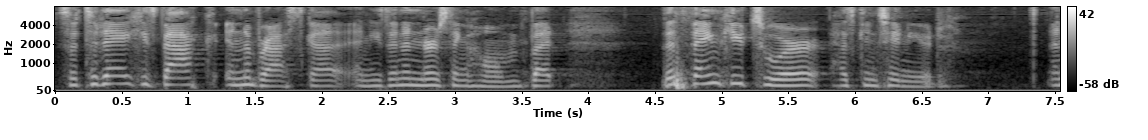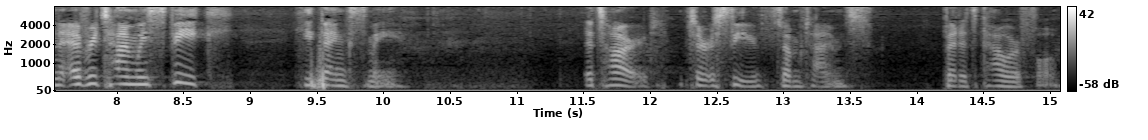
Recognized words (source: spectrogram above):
So today he's back in Nebraska and he's in a nursing home, but the thank you tour has continued. And every time we speak, he thanks me. It's hard to receive sometimes, but it's powerful.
